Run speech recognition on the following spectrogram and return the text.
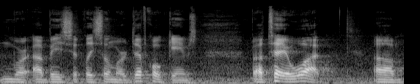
more uh, basically some more difficult games. But I'll tell you what. Um,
